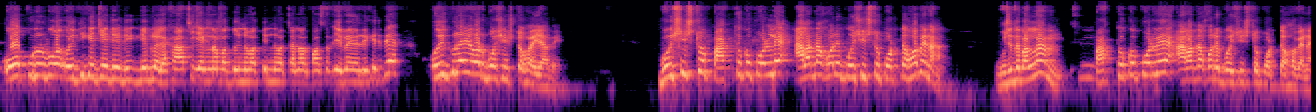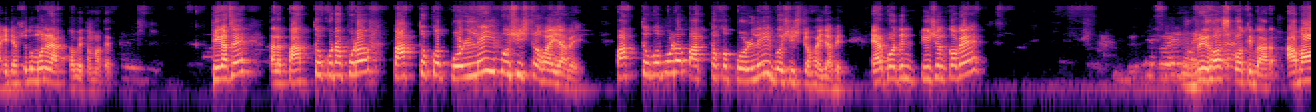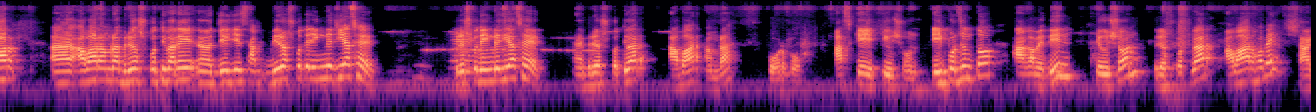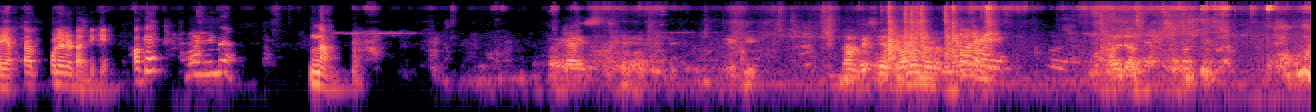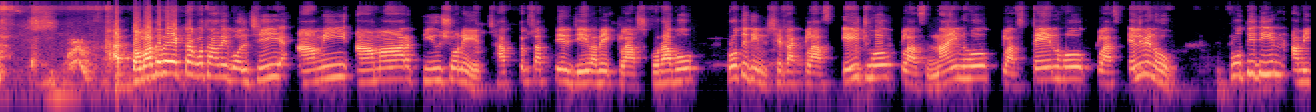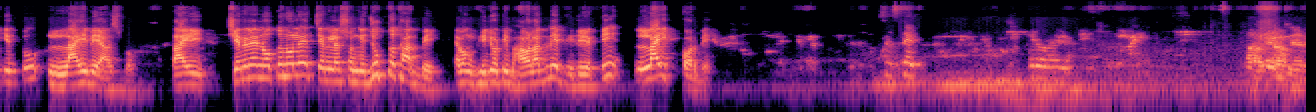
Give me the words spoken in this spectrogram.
ও পুনর্ভব ওইদিকে যে যে- যেগুলো লেখা আছে এক নম্বর দুই নম্বর তিন নম্বর চার নম্বর পাঁচ নম্বর এভাবে লিখে দিবে ওইগুলাই ওর বৈশিষ্ট্য হয়ে যাবে। বৈশিষ্ট্য পার্থক্য পড়লে আলাদা করে বৈশিষ্ট্য পড়তে হবে না। বুঝতে পারলাম? পার্থক্য পড়লে আলাদা করে বৈশিষ্ট্য পড়তে হবে না। এটা শুধু মনে রাখতে হবে তোমাদের। ঠিক আছে? তাহলে পার্থক্যটা পড়ো। পার্থক্য পড়লেই বৈশিষ্ট্য হয়ে যাবে। পার্থক্য পড়ো পার্থক্য পড়লেই বৈশিষ্ট্য হয়ে যাবে। এরপর দিন টিউশন কবে? বৃহস্পতিবার। আবার আবার আমরা বৃহস্পতিবারে যে যে বৃহস্পতির ইংরেজি আছে? বৃহস্পতি ইংরেজি আছে? হ্যাঁ বৃহস্পতিবার আবার আমরা পড়ব। আজকে টিউশন এই পর্যন্ত আগামী দিন টিউশন বৃহস্পতিবার আবার হবে সাড়ে আটটা পনেরোটার দিকে। ওকে না। আর তোমাদেরও একটা কথা আমি বলছি আমি আমার টিউশনে ছাত্রছাত্রীর যেভাবে ক্লাস করাবো প্রতিদিন সেটা ক্লাস এইট হোক ক্লাস নাইন হোক ক্লাস টেন হোক ক্লাস ইলেভেন হোক প্রতিদিন আমি কিন্তু লাইভে আসব। তাই চ্যানেলে নতুন হলে চ্যানেলের সঙ্গে যুক্ত থাকবে এবং ভিডিওটি ভালো লাগলে ভিডিও একটি লাইক করবে। সাবস্ক্রাইব আচ্ছা আচ্ছা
